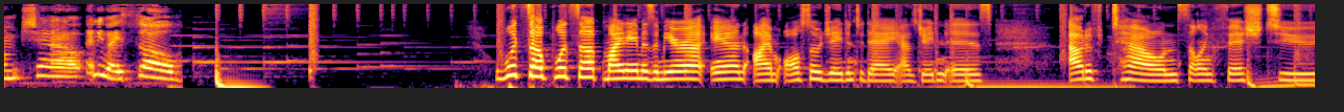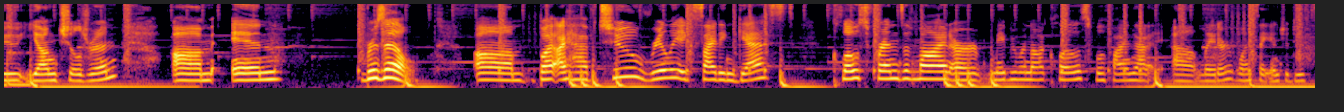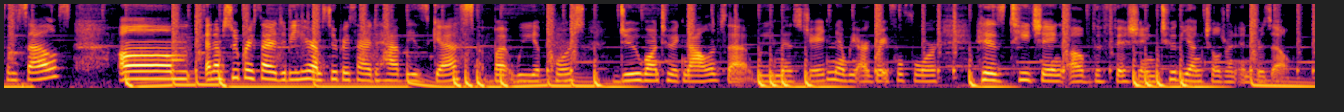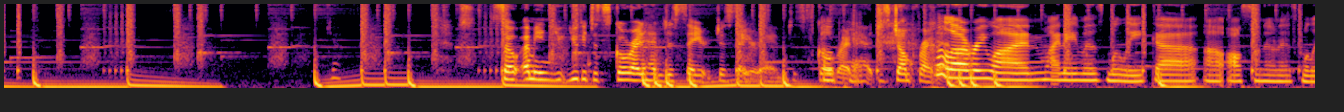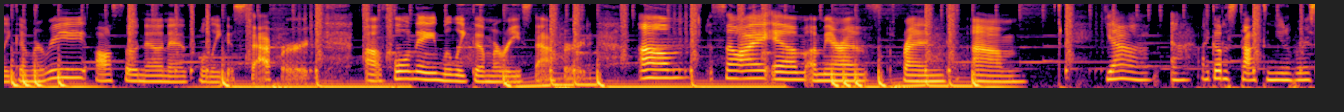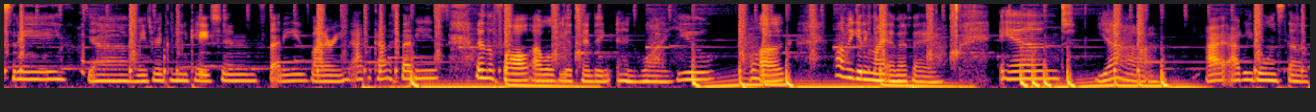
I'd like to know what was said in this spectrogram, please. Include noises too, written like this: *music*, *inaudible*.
Um. Anyway, so. What's up? What's up? My name is Amira, and I'm also Jaden today, as Jaden is out of town selling fish to young children um, in Brazil. Um, but I have two really exciting guests, close friends of mine, or maybe we're not close. We'll find out uh, later once they introduce themselves. Um, and I'm super excited to be here. I'm super excited to have these guests, but we, of course, do want to acknowledge that we miss Jaden and we are grateful for his teaching of the fishing to the young children in Brazil. Yeah. So I mean, you, you could just go right ahead and just say just say your name. Just go okay. right ahead. Just jump right. Hello, in. everyone. My name is Malika, uh, also known as Malika Marie, also known as Malika Stafford. Uh, full name Malika Marie Stafford. Um, so I am Amira's friend. Um, yeah, uh, I go to Stockton University. Yeah, major in communication studies, minoring in Africana studies. In the fall, I will be attending NYU. Plug. I'll be getting my MFA. And yeah, I I be doing stuff.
